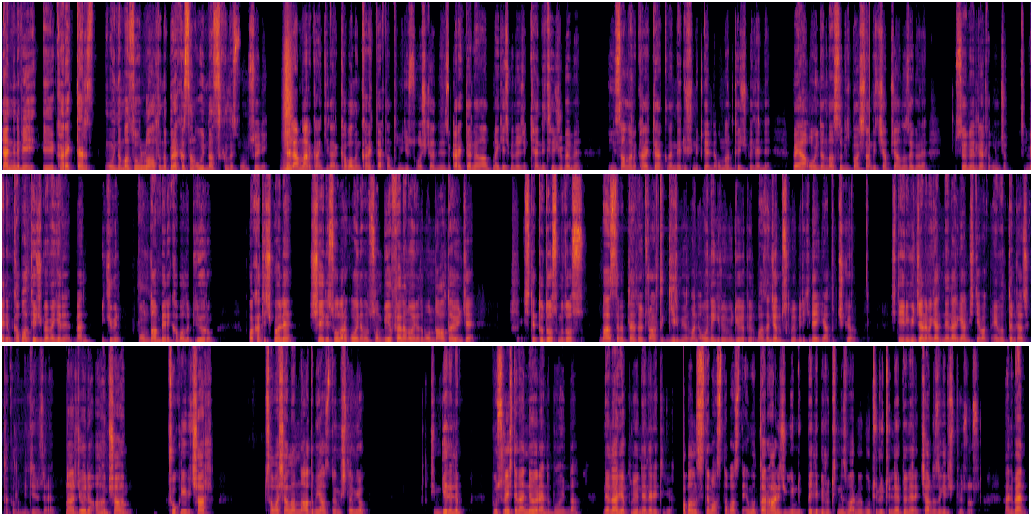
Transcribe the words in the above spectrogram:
Kendini bir, eee, karakter oynama zorluğu altında bırakırsan oyundan sıkılırsın, onu söyleyeyim. Selamlar kankiler. Kabal'ın karakter tanıtım videosuna hoş geldiniz. Karakterleri anlatmaya geçmeden önce kendi tecrübemi, insanların karakter hakkında ne düşündüklerini, onların tecrübelerini veya oyuna nasıl bir başlangıç yapacağınıza göre size önerilerde bulunacağım. Şimdi benim Kabal tecrübeme gelelim. Ben 2010'dan beri Kabal'ı biliyorum. Fakat hiç böyle şeylisi olarak oynamadım. Son bir yıl falan oynadım. Onu da 6 ay önce işte Dudos, Mudos bazı sebeplerden ötürü artık girmiyorum. Hani oyuna giriyorum, video yapıyorum. Bazen canım sıkılıyor 1-2 DG atıp çıkıyorum. İşte yeni güncelleme geldi neler gelmiş diye baktım. Event'ta birazcık takıldım bildiğiniz üzere. Bunlarca öyle ahım şahım çok iyi bir çar savaş alanına adımı yazdırmışlığım yok. Şimdi gelelim bu süreçte ben ne öğrendim bu oyunda? Neler yapılıyor, neler ediliyor. Kapalı sistem aslında basit. Event'lar harici günlük belli bir rutininiz var ve bu tür rutinlere dönerek çarınızı geliştiriyorsunuz. Hani ben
